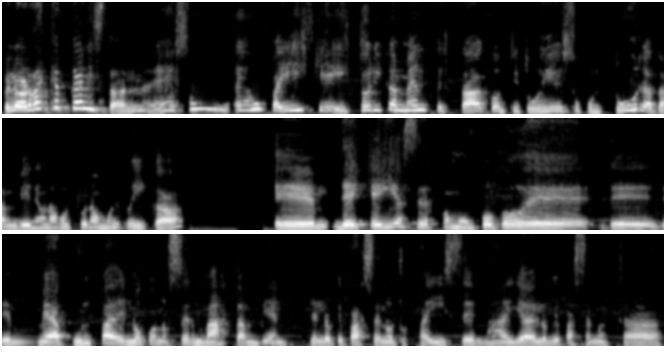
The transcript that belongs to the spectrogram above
Pero la verdad es que Afganistán es un, es un país que históricamente está constituido y su cultura también es una cultura muy rica. Eh, de ahí que ahí hacer como un poco de, de, de mea culpa de no conocer más también de lo que pasa en otros países, más allá de lo que pasa en, nuestra,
